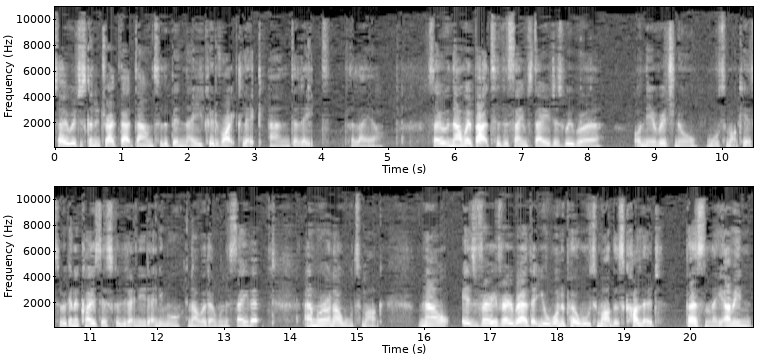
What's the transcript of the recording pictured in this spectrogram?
so we're just going to drag that down to the bin there. You could right click and delete the layer. So now we're back to the same stage as we were on the original watermark here. So we're going to close this because we don't need it anymore. Now I don't want to save it. And we're on our watermark. Now, it's very, very rare that you'll want to put a watermark that's coloured, personally. I mean,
